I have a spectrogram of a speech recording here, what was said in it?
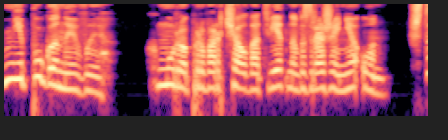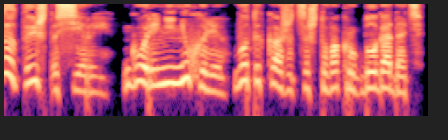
«Не пуганые вы!» — хмуро проворчал в ответ на возражение он. «Что ты, что серый? Горе не нюхали, вот и кажется, что вокруг благодать.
